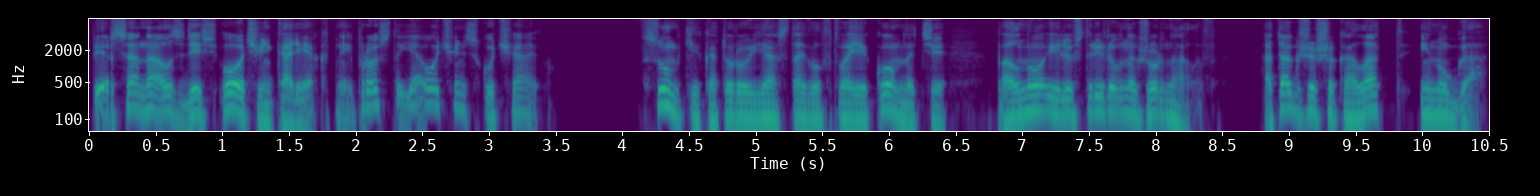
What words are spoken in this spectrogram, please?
Персонал здесь очень корректный, просто я очень скучаю. В сумке, которую я оставил в твоей комнате, полно иллюстрированных журналов, а также шоколад и нуга.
